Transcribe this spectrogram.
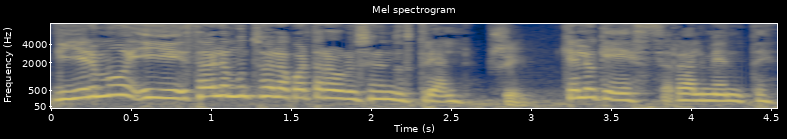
Guillermo, y se habla mucho de la cuarta revolución industrial. Sí. ¿Qué es lo que es realmente?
